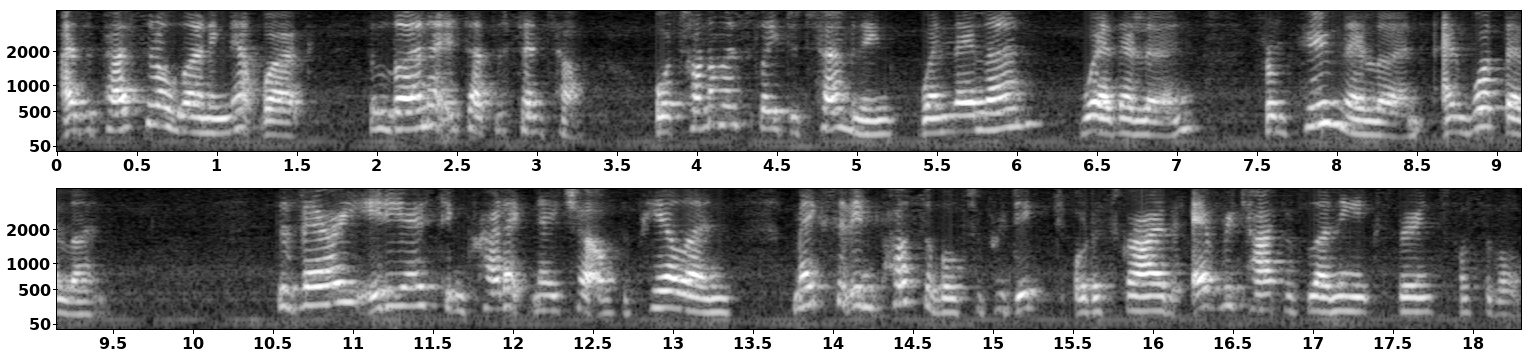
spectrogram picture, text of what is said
As a personal learning network, the learner is at the centre, autonomously determining when they learn, where they learn, from whom they learn, and what they learn. The very idiosyncratic nature of the PLN makes it impossible to predict or describe every type of learning experience possible,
